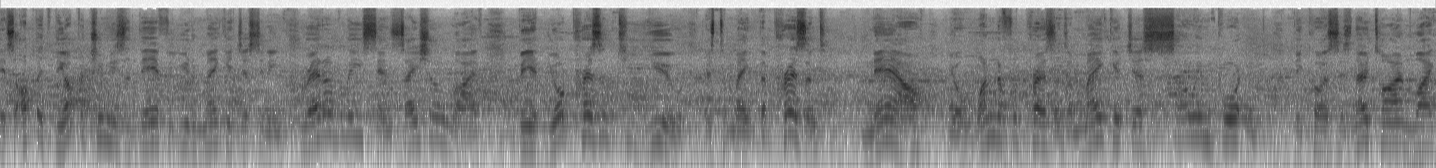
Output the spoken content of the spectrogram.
it's the opportunities are there for you to make it just an incredibly sensational life. Be it your present to you is to make the present now your wonderful present and make it just so important because there's no time like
